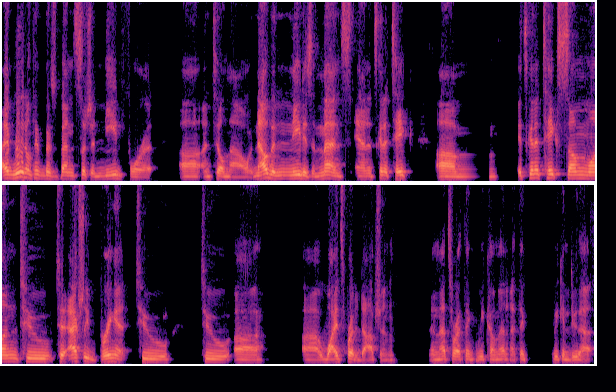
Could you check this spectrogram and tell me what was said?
I really don't think there's been such a need for it uh, until now. Now the need is immense, and it's going to take um, it's going to take someone to to actually bring it to to uh, uh, widespread adoption, and that's where I think we come in. I think we can do that.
